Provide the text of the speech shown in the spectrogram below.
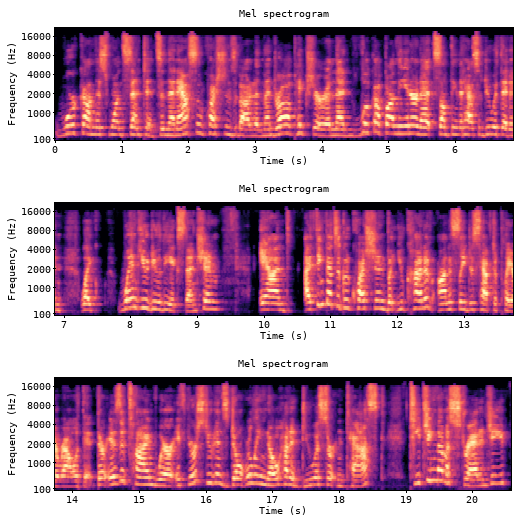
work on this one sentence and then ask them questions about it and then draw a picture and then look up on the internet something that has to do with it? And like, when do you do the extension? And I think that's a good question, but you kind of honestly just have to play around with it. There is a time where if your students don't really know how to do a certain task, teaching them a strategy,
